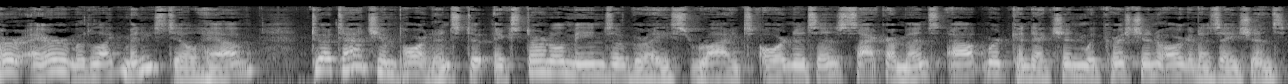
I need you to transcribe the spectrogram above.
Her error was like many still have, to attach importance to external means of grace, rites, ordinances, sacraments, outward connection with Christian organizations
